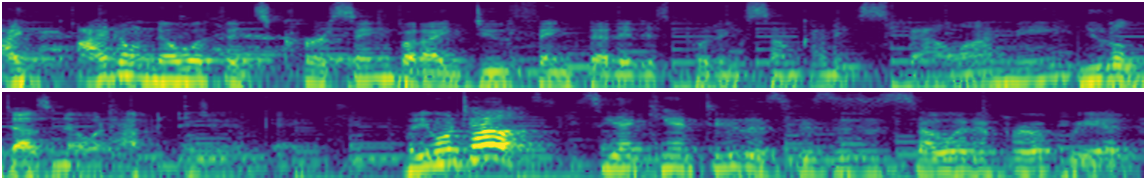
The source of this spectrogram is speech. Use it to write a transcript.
I, I don't know if it's cursing, but I do think that it is putting some kind of spell on me. Noodle does know what happened to JFK, but he won't tell us. See, I can't do this because this is so inappropriate.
